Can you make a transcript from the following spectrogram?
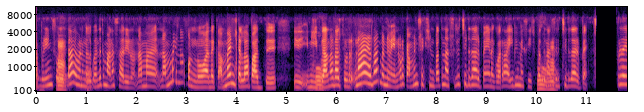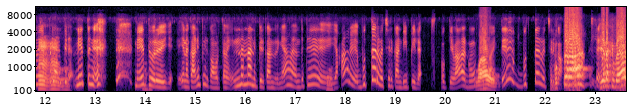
அப்படின்னு சொல்லிட்டா இவனுங்களுக்கு வந்துட்டு மனசாரிடும். நம்ம நம்ம என்ன பண்ணணும் அந்த கமெண்ட் எல்லாம் பார்த்து நீ தானடா சொல்ற நான் அதான் பண்ணுவேன். என்னோட கமெண்ட் செக்ஷன் பார்த்து நான் சிரிச்சிட்டு தான் இருப்பேன். எனக்கு வர ஐபி மெசேஜ் பார்த்து நான் சிரிச்சிட்டு தான் இருப்பேன். புரியுதா? இவன் எப்படி அனுப்பி நேத்துங்க நேத்து ஒரு எனக்கு அனுப்பியிருக்கான் ஒருத்தவன். என்னென்ன அனுப்பியிருக்கான்றீங்க? அவன் வந்துட்டு யாரு? புத்தர் வச்சிருக்கான் டிபில ஓகேவா. போயிட்டு புத்தர் வச்சிருக்கான். எனக்கு வேற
